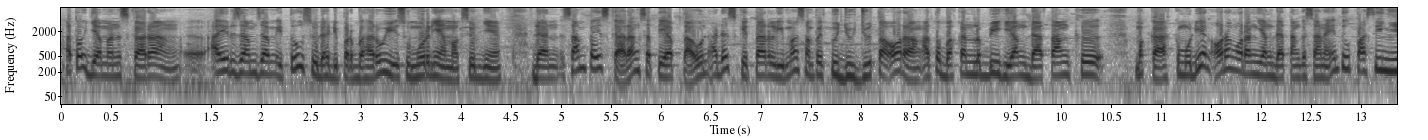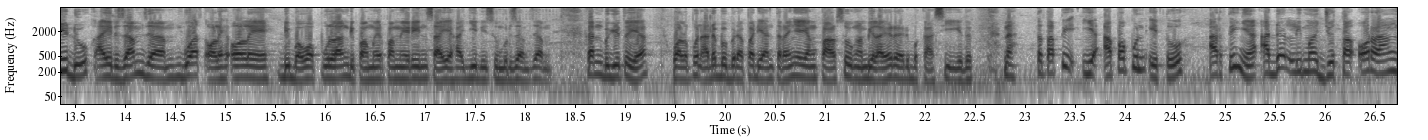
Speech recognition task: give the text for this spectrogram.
Atau zaman sekarang eh, air zam-zam itu sudah diperbaharui sumurnya maksudnya. Dan sampai sekarang setiap tahun ada sekitar 5 sampai 7 juta orang atau bahkan lebih yang datang ke Mekah. Kemudian orang-orang yang datang ke sana itu pasti nyiduk air zam-zam buat oleh-oleh, dibawa pulang, dipamer-pamerin saya haji di sumur zam-zam. Kan begitu ya. Walaupun ada beberapa di antaranya yang palsu ngambil air dari Bekasi gitu. Nah, tetapi ya apa pun itu, artinya ada 5 juta orang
